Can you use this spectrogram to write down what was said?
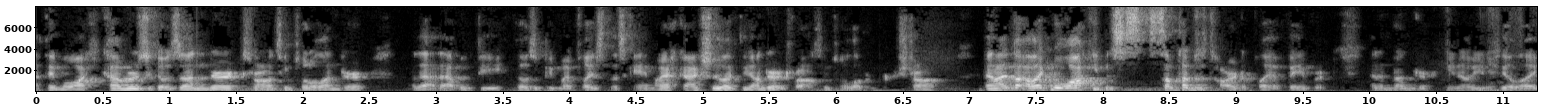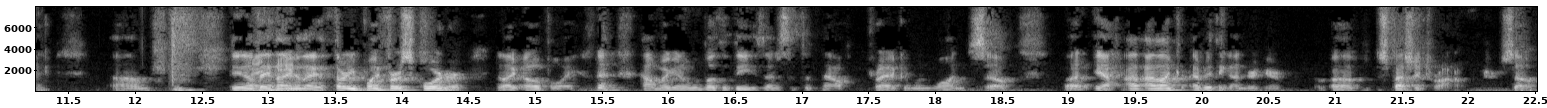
I think Milwaukee covers. It goes under. Toronto team total under. That that would be those would be my plays in this game. I actually like the under. Toronto team total over pretty strong. And I, I like Milwaukee, but sometimes it's hard to play a favorite and an under. You know, you feel like um, you know, they like, like a 30 point first quarter. You're like, oh boy, how am I going to win both of these? I just have to now try I can win one. So, but yeah, I, I like everything under here, uh, especially Toronto. So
